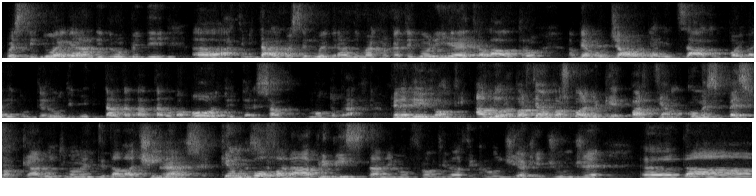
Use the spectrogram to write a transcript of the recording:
questi due grandi gruppi di eh, attività queste due grandi macro categorie. Tra l'altro abbiamo già organizzato un po' i vari contenuti, quindi tanta tanta roba molto interessante, molto pratica. Tenetevi pronti. Allora, partiamo Pasquale perché partiamo, come spesso accade ultimamente, dalla Cina, Eh, sì. che un Eh, po' sì. fa da apripista nei confronti della tecnologia che giunge eh, da,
